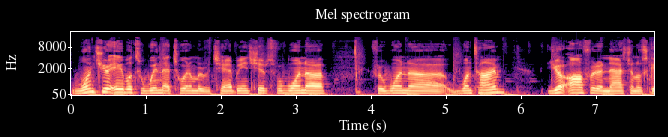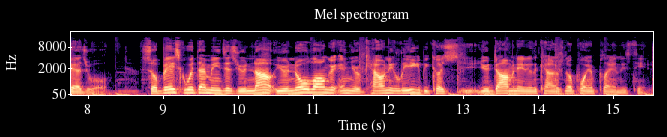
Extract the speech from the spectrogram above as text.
once you're able to win that tournament of championships for one uh for one uh one time, you're offered a national schedule. So basically, what that means is you're now you're no longer in your county league because you're dominating the county. There's no point in playing these teams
